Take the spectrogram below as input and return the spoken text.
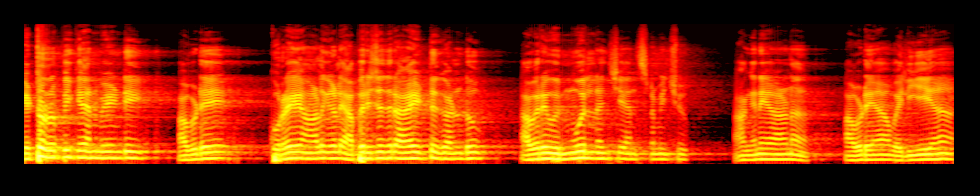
കെട്ടുറപ്പിക്കാൻ വേണ്ടി അവിടെ കുറേ ആളുകളെ അപരിചിതരായിട്ട് കണ്ടു. അവരെ ഉന്മൂലനം ചെയ്യാൻ ശ്രമിച്ചു. അങ്ങനെയാണ് അവിടെ ആ വലിയ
